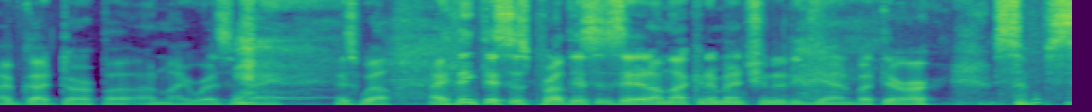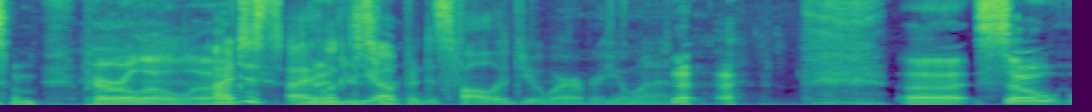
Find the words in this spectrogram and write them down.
I've got DARPA on my resume as well. I think this is pro. This is it. I'm not going to mention it again, but there are some some parallel. Uh, I just I looked you here. up and just followed you wherever you went. Uh, so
